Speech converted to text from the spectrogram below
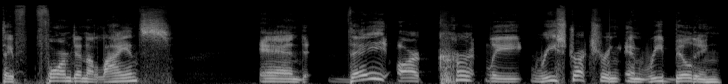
They've formed an alliance, and they are currently restructuring and rebuilding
